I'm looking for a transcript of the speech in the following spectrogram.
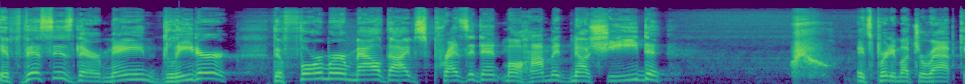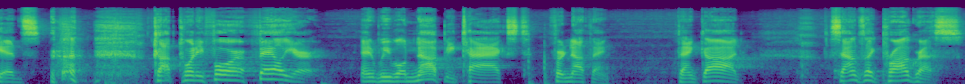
If this is their main leader, the former Maldives president, Mohammed Nasheed, whew, it's pretty much a wrap, kids. COP24, failure. And we will not be taxed for nothing. Thank God. Sounds like progress.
